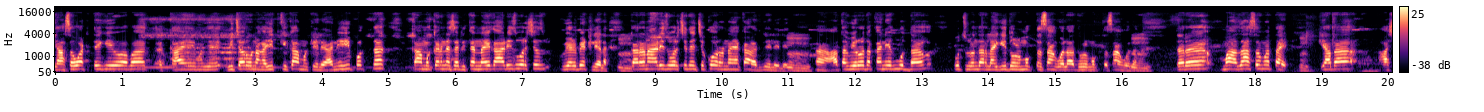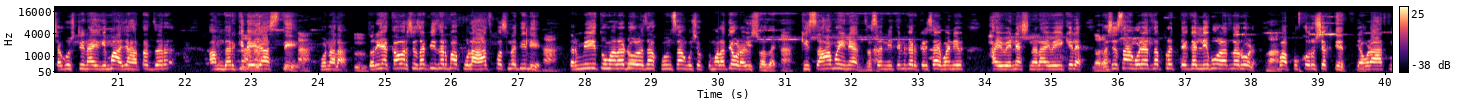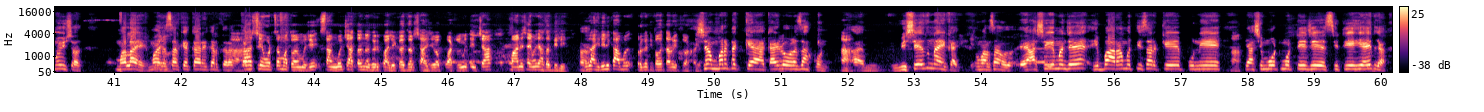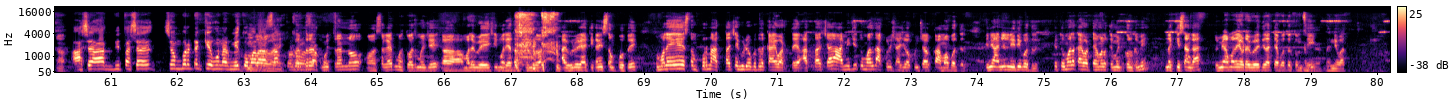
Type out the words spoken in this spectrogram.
की असं वाटतंय की बाबा काय म्हणजे विचारू नका इतकी कामं केली आणि ही फक्त काम करण्यासाठी त्यांना एक अडीच वर्ष वेळ भेटलेला आहे. कारण अडीच वर्ष त्यांचे कोरोना या काळात गेलेले. हा आता विरोधकांनी एक मुद्दा उचलून धरलाय की धूळमुक्त सांगोला धूळमुक्त सांगोला. तर माझं असं मत आहे. की आता अशा गोष्टी नाही की माझ्या हातात जर आमदारकी द्यायची. असते. कोणाला. तर एका वर्षासाठी जर बापूला आजपासून दिली. तर मी तुम्हाला डोळं झाकून सांगू शकतो मला तेवढा विश्वास आहे हा. की सहा महिन्यात जसं नितीन गडकरी साहेबांनी हायवे नॅशनल हायवे केलाय. तसे सांगोल्यातला प्रत्येक गल्ली बोळातला रोड. बापू करू शकतात एवढा आत्मविश्वास मला आहे माझ्यासारख्या कार्यकर्त्याला का- शेवटचा महत्त्व आहे म्हणजे सांगोलची आता नगरपालिका जर शहाजीबाब पाटील त्यांच्या मानेसाहेबांच्या हातात दिली राहिलेली कामं प्रगती शंभर टक्के काय डोळं झाकून हा. विषयच नाही काय तुम्हाला सांगतो हे अशी म्हणजे ही बारामती सारखे पुणे हा. हे अशी मोठमोठे जे सिटी हे आहेत हा. का अशा अगदी तशा शंभर टक्के होणार मी तुम्हाला बरोबर आहे. सांगतो डोळं तर झाकून. मित्रांनो अं, सगळ्यात महत्वाचं म्हणजे अं, आम्हाला वेळेची मर्यादा असल्यामुळं हा व्हिडिओ या ठिकाणी संपवतोय तुम्हाला हे संपूर्ण आत्ताच्या व्हिडिओ बद्दल काय वाटतंय आत्ताच्या आम्ही जे तुम्हाला दाखवले शहाजी बापूंच्या कामाबद्दल त्यांनी आणलेल्या निधीबद्दल हे तुम्हाला काय वाटतं आम्हाला कमेंट करून तुम्ही नक्की सांगा तुम्ही आम्हाला एवढा वेळ दिला त्याबद्दल तुमचे धन्यवाद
